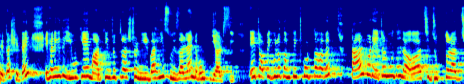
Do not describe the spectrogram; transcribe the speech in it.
যেটা সেটাই। এখানে কিন্তু ইউকে মার্কিন যুক্তরাষ্ট্র, নির্বাহী, সুইজারল্যান্ড এবং পিআরসি এই টপিকগুলো কমপ্লিট করতে হবে। তারপরে এটার মধ্যে দেওয়া আছে যুক্তরাজ্য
